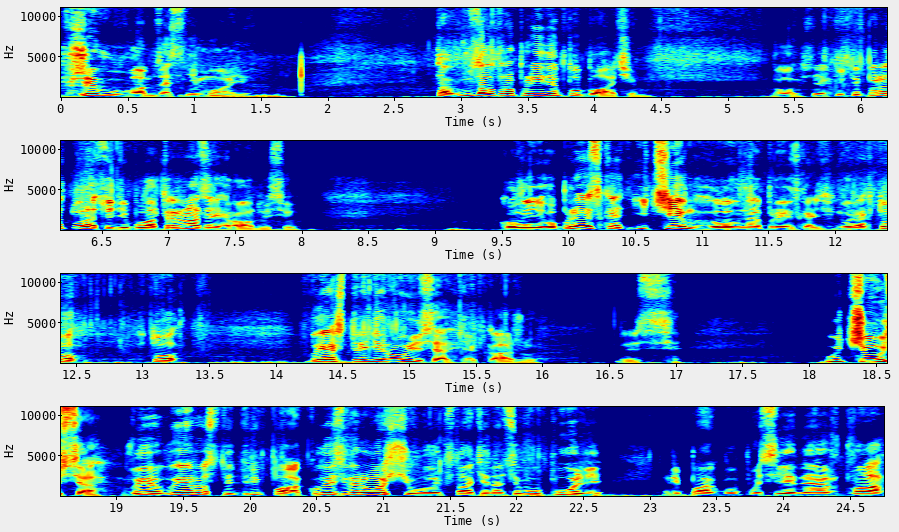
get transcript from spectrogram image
Вживу вам заснімаю. Так, ну завтра приїдемо, побачимо. Бо я кажу, температура сьогодні була 13 градусів. Коли його бризкать і чим головне бризкать? Може хто, хто. Бо я ж тренуюся, як кажу. Учуся ви- виростить ріпак. Колись вирощували, кстати, на цьому полі. Ріпак був посіяний F2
